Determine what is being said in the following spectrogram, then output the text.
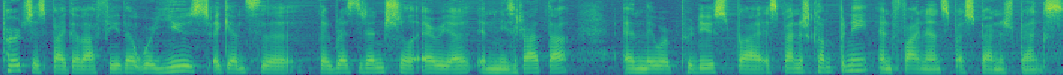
purchased by Gaddafi, that were used against the, the residential area in Misrata, and they were produced by a Spanish company and financed by Spanish banks.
